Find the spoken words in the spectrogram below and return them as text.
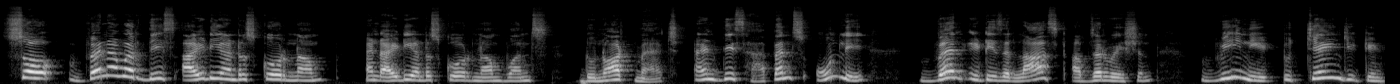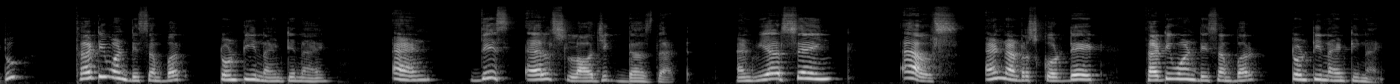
So whenever this id underscore num and id underscore num ones do not match and this happens only when it is a last observation, we need to change it into 31 December 2099 and this else logic does that. And we are saying else and underscore date 31 December 2099.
